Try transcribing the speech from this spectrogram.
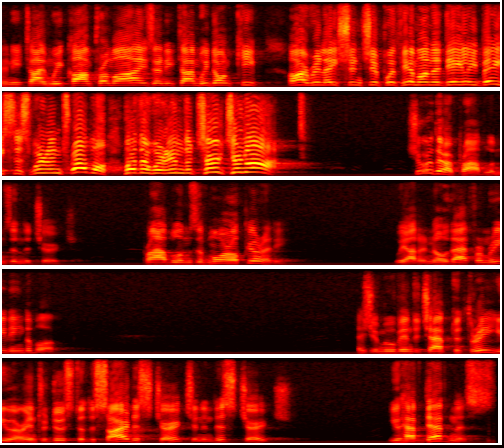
Anytime we compromise, anytime we don't keep our relationship with Him on a daily basis, we're in trouble, whether we're in the church or not. Sure, there are problems in the church, problems of moral purity. We ought to know that from reading the book. As you move into chapter 3, you are introduced to the Sardis church, and in this church, you have deadness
